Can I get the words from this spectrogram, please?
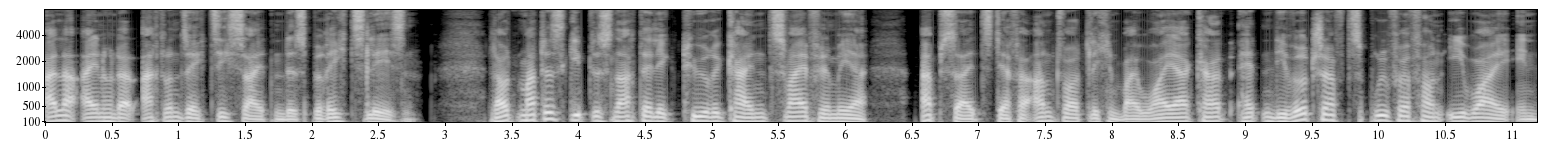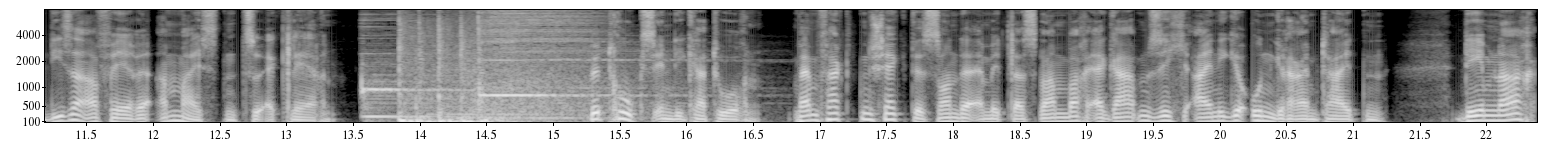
alle 168 Seiten des Berichts lesen. Laut Mattes gibt es nach der Lektüre keinen Zweifel mehr. Abseits der Verantwortlichen bei Wirecard hätten die Wirtschaftsprüfer von EY in dieser Affäre am meisten zu erklären. Betrugsindikatoren. Beim Faktencheck des Sonderermittlers Wambach ergaben sich einige Ungereimtheiten. Demnach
